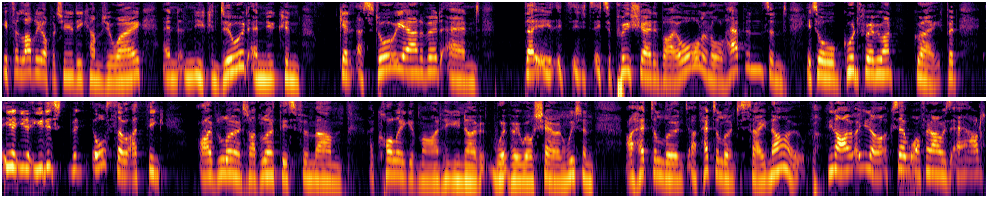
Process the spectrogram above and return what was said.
if a lovely opportunity comes your way, and, and you can do it, and you can get a story out of it, and they, it's, it's, it's appreciated by all and all happens and it's all good for everyone. Great. But, you know, you, you just, but also I think I've learned, and I've learnt this from um, a colleague of mine who you know very well, Sharon Witten. I had to learn. I've had to learn to say no. You know, I- you know. So often I was out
